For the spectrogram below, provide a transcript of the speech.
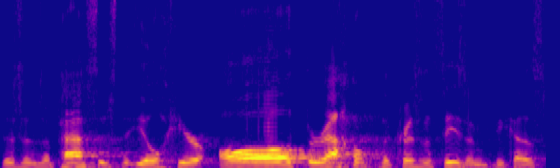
This is a passage that you'll hear all throughout the Christmas season because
